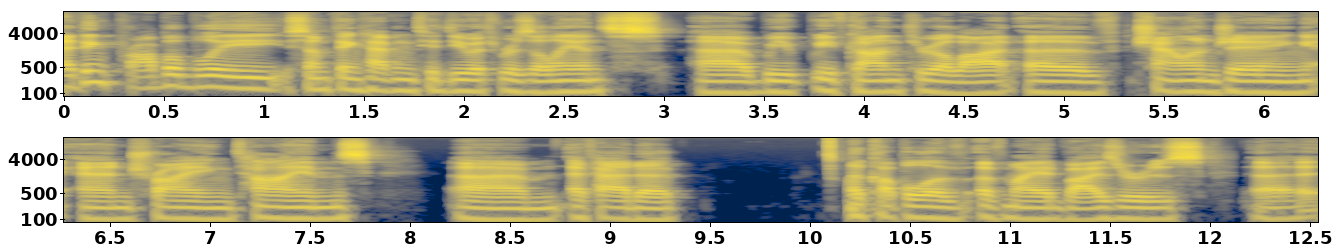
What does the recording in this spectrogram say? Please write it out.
I think probably something having to do with resilience. Uh, we, we've gone through a lot of challenging and trying times. Um, I've had a a couple of, of my advisors uh,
